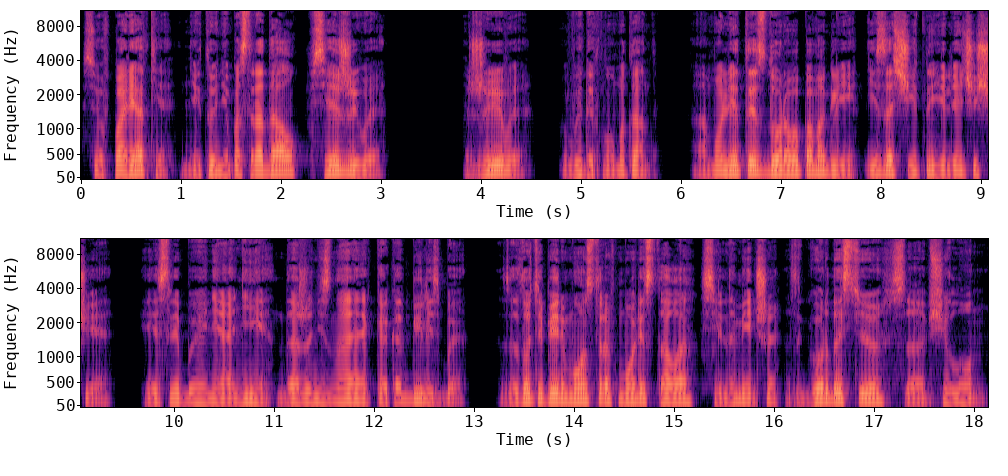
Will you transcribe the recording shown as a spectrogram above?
Все в порядке, никто не пострадал, все живы. Живы, выдохнул мутант. Амулеты здорово помогли, и защитные, и лечащие. Если бы не они, даже не зная, как отбились бы. Зато теперь монстров море стало сильно меньше, с гордостью сообщил он.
